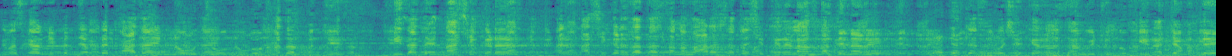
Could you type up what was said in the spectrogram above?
नमस्कार मी पंजाब आज आहे नऊ जून दोन हजार पंचवीस. मी जात आहे नाशिककडं. आणि नाशिककडे जात असताना महाराष्ट्रातल्या शेतकऱ्याला अंदाज देणार आहे राज्यातल्या सर्व शेतकऱ्याला सांगू इच्छितो की राज्यामध्ये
